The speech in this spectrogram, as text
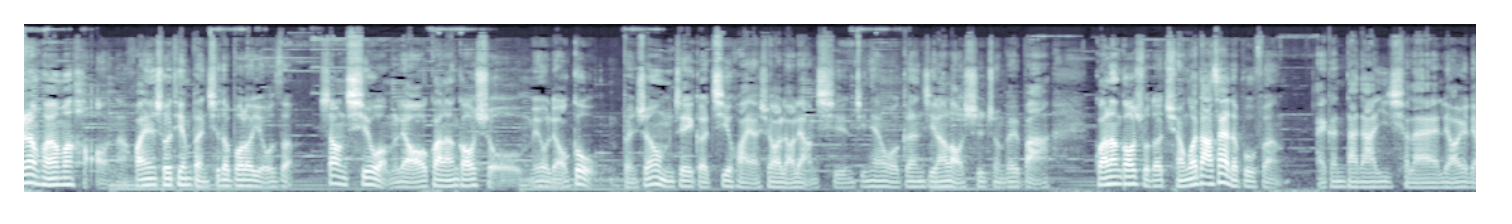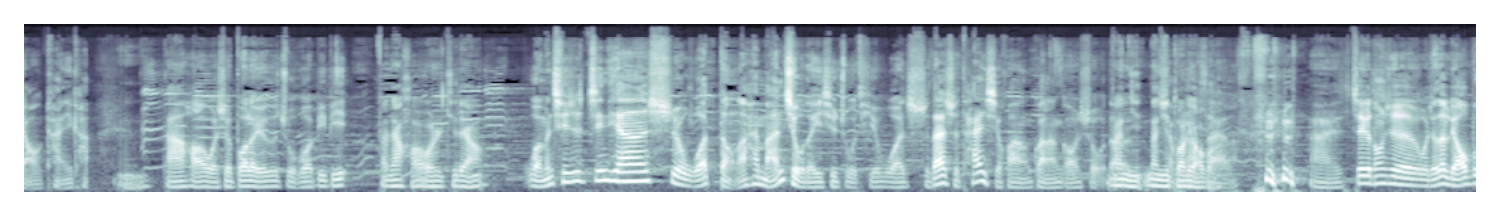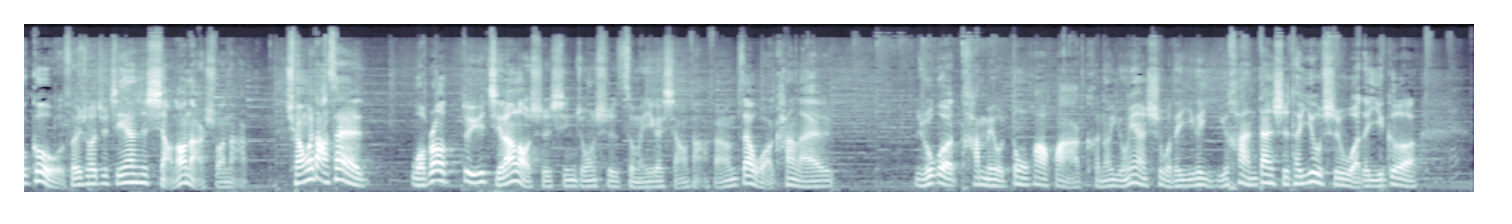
听众朋友们好，那欢迎收听本期的菠萝油子。上期我们聊《灌篮高手》没有聊够，本身我们这个计划也是要聊两期。今天我跟吉良老师准备把《灌篮高手》的全国大赛的部分，来跟大家一起来聊一聊，看一看。嗯，大家好，我是菠萝油子主播 B B。大家好，我是吉良。我们其实今天是我等了还蛮久的一期主题，我实在是太喜欢《灌篮高手》的。那你那你多聊吧。哎，这个东西我觉得聊不够，所以说就今天是想到哪儿说哪儿。全国大赛，我不知道对于吉兰老师心中是怎么一个想法。反正在我看来，如果他没有动画化，可能永远是我的一个遗憾，但是他又是我的一个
